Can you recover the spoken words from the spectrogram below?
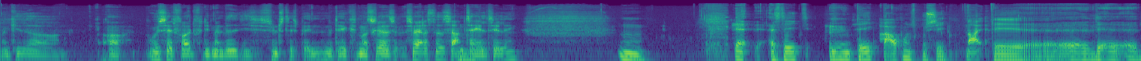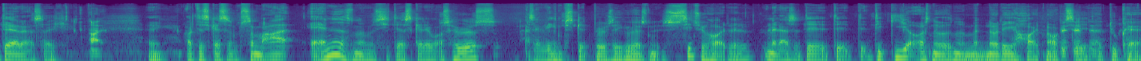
man gider at, at udsætte for det, fordi man ved, at de synes, det er spændende. Men det er måske svært at sidde samtale mm. til, ikke? Mm. Ja, altså det er ikke, det er ikke baggrundsmusik. Nej. Det, øh, det, det er det altså ikke. Nej. Ikke? Og det skal som så meget andet sådan noget musik, der skal det jo også høres, altså hvilken besked behøver ikke høres sindssygt højt, vel? Men altså det, det, det, det giver også noget, når, man, når det er højt nok Bestemt, til, ja. at du kan,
